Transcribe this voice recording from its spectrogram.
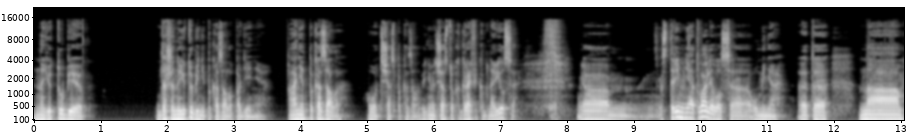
На ютубе... Даже на ютубе не показало падение. А, нет, показало. Вот, сейчас показал. Видимо, сейчас только график обновился. Стрим не отваливался у меня. Это на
